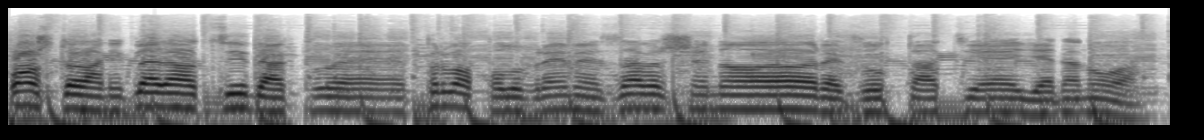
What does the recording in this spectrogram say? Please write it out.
Poštovani gledalci, dakle prvo poluvreme je završeno, rezultat je 1-0.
